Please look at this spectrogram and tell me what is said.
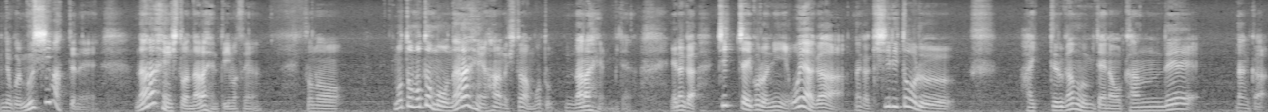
でもこれ、虫歯ってね、ならへん人はならへんって言いません？その、もともともうならへん歯の人はもと、ならへんみたいな。え、なんか、ちっちゃい頃に親が、なんか、キシリトール入ってるガムみたいなのを噛んで、なんか、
